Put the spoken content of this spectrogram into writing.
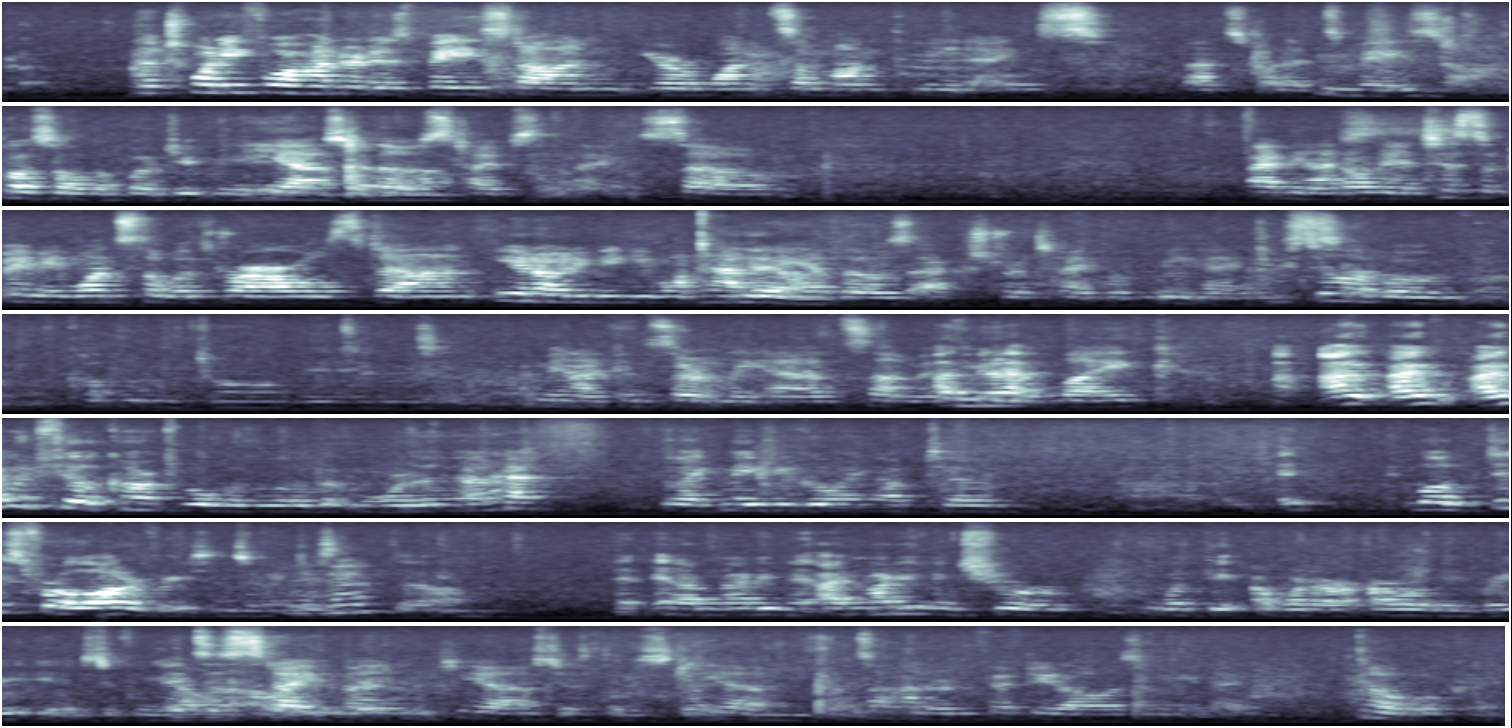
The twenty-four hundred is based on your once-a-month meetings, that's what it's based on. plus all the budget meetings. Yeah, uh, those types of things, so. I mean, I don't anticipate, I mean, once the withdrawal's done, you know what I mean, you won't have any of those extra type of meetings. We still so- have a a couple of withdrawal meetings. I mean, I can certainly add some I if mean, you I- would like. I, I, I would feel comfortable with a little bit more than that. Okay. Like maybe going up to, uh, it- well, just for a lot of reasons, I mean, just, Mhm. um, and and I'm not even, I'm not even sure what the, what our hourly rate is, if we have It's an a hourly rate. stipend, yeah. It's just those Yeah, stipends. it's hundred and fifty dollars a meeting, Oh, okay.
